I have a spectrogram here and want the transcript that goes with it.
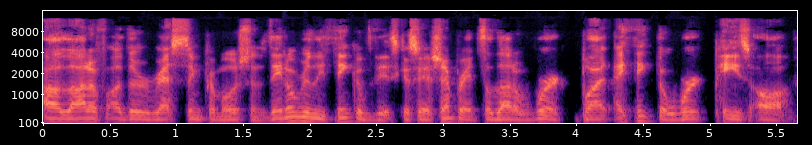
a lot of other wrestling promotions, they don't really think of this because it's a lot of work. But I think the work pays off,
